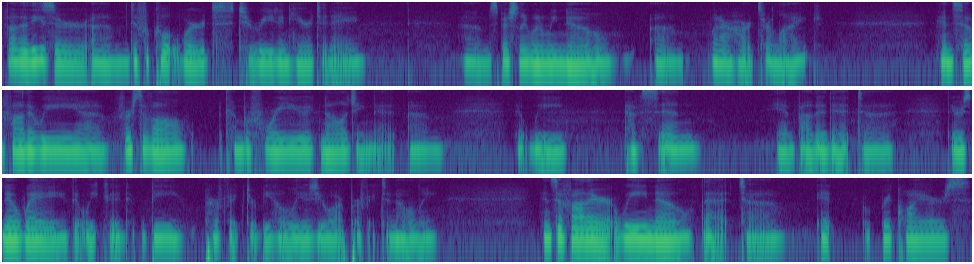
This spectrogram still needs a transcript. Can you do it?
Father, these are um, difficult words to read and hear today, um, especially when we know um, what our hearts are like. And so, Father, we uh, first of all come before you acknowledging that um, that we have sin, and Father, that uh, there is no way that we could be perfect or be holy as you are perfect and holy. And so, Father, we know that uh, it requires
